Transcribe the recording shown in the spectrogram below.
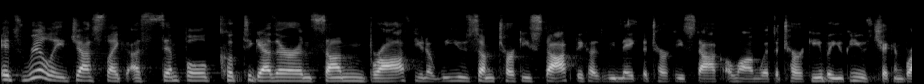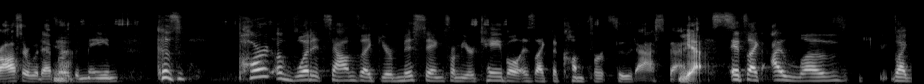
it's really just like a simple cook together and some broth you know we use some turkey stock because we make the turkey stock along with the turkey but you can use chicken broth or whatever yes. the main because part of what it sounds like you're missing from your table is like the comfort food aspect yes it's like i love like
